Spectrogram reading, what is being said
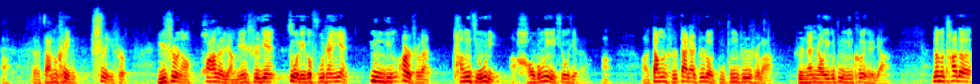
啊，呃，咱们可以试一试。于是呢，花了两年时间做了一个福山堰，用兵二十万，长九里啊，好不容易修起来了啊啊！当时大家知道祖冲之是吧？是南朝一个著名科学家。那么他的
